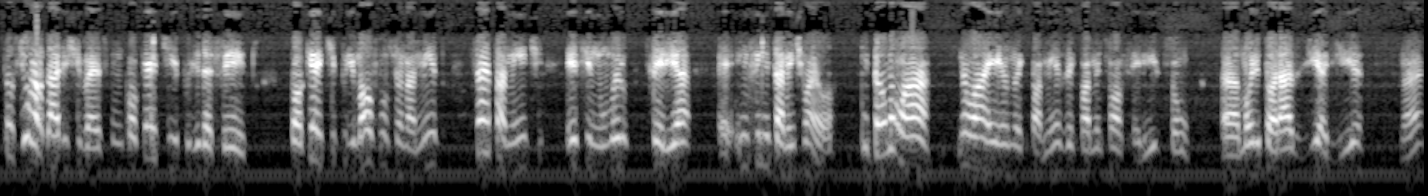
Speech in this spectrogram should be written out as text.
Então, se o radar estivesse com qualquer tipo de defeito, qualquer tipo de mau funcionamento, certamente esse número seria é, infinitamente maior. Então, não há, não há erro no equipamento, os equipamentos são aferidos, são uh, monitorados dia a dia. Né?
